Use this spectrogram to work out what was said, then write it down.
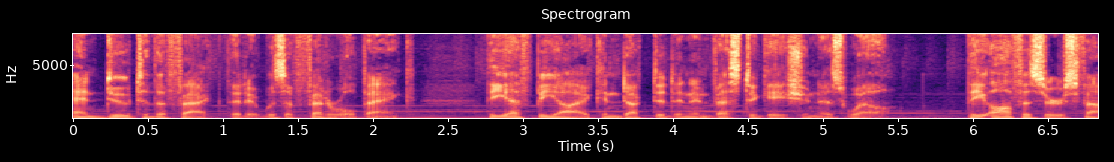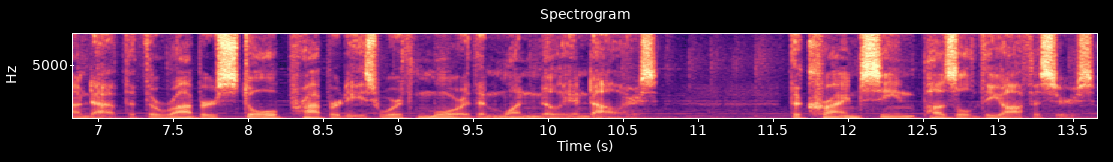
and due to the fact that it was a federal bank, the FBI conducted an investigation as well. The officers found out that the robbers stole properties worth more than $1 million. The crime scene puzzled the officers.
